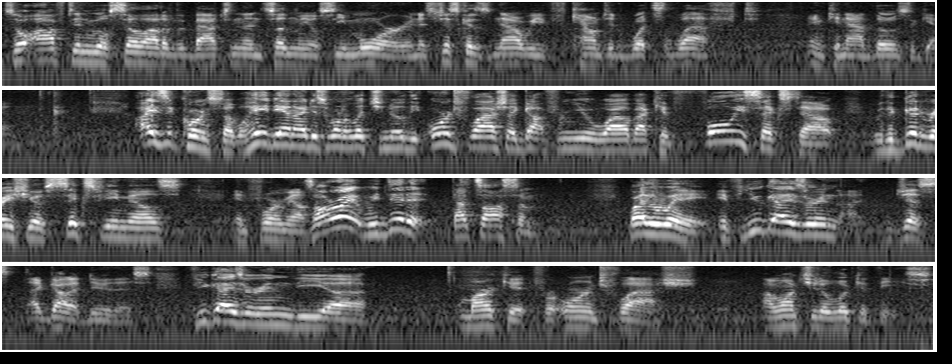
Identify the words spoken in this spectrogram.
So often we'll sell out of a batch and then suddenly you'll see more, and it's just because now we've counted what's left and can add those again. Isaac Cornstubble, hey Dan, I just want to let you know the orange flash I got from you a while back have fully sexed out with a good ratio of six females and four males. All right, we did it. That's awesome. By the way, if you guys are in, just I gotta do this. If you guys are in the uh, market for orange flash, I want you to look at these.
